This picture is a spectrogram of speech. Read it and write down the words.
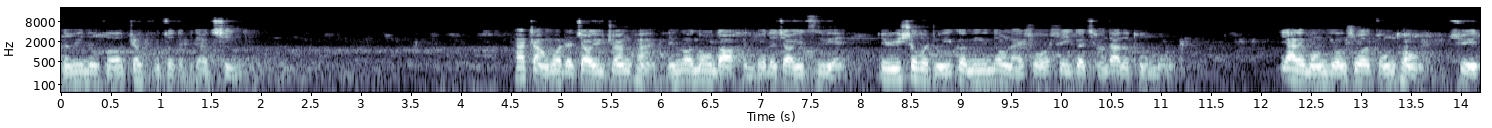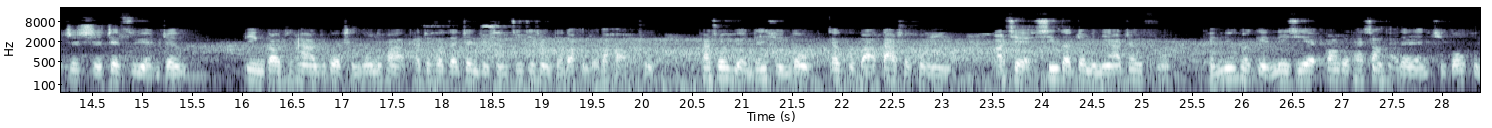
革命运动和政府走得比较亲。他掌握着教育专款，能够弄到很多的教育资源，对于社会主义革命运动来说是一个强大的同盟。亚利蒙游说总统去支持这次远征，并告诉他，如果成功的话，他就会在政治上、经济上得到很多的好处。他说，远征行动在古巴大受欢迎，而且新的多米尼亚政府肯定会给那些帮助他上台的人提供很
